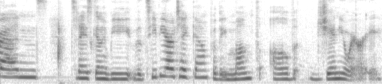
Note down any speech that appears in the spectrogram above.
friends! Today's to be the TBR takedown for the month of January.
